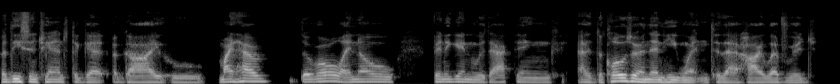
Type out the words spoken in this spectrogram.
a decent chance to get a guy who might have the role. I know Finnegan was acting as the closer, and then he went into that high leverage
